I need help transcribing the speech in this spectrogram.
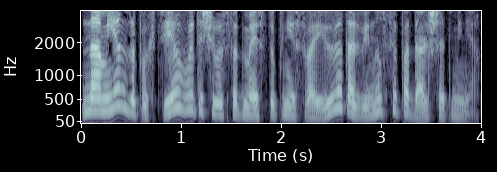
Намьен запыхтел, вытащил из-под моей ступни свою и отодвинулся подальше от меня.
